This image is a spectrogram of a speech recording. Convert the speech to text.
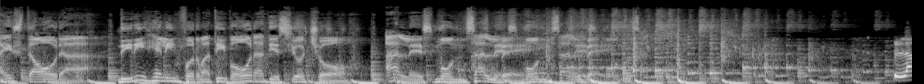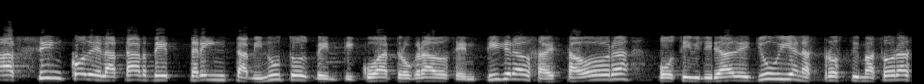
A esta hora, dirige el informativo Hora 18, Alex Monsalve. Las 5 de la tarde, 30 minutos, 24 grados centígrados a esta hora, posibilidad de lluvia en las próximas horas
